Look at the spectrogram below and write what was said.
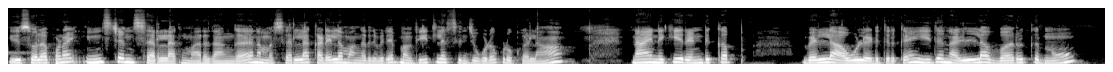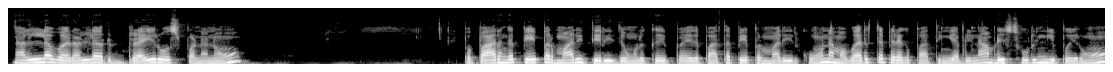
இது சொல்லப்போனால் இன்ஸ்டன்ட் செர்லாக் மாதிரி தாங்க நம்ம செர்லாக் கடையில் வாங்குறத விட நம்ம வீட்டில் செஞ்சு கூட கொடுக்கலாம். நான் இன்றைக்கி ரெண்டு கப் வெள்ளை அவுல் எடுத்திருக்கேன். இதை நல்லா வறுக்கணும். நல்லா நல்லா ட்ரை ரோஸ்ட் பண்ணணும். இப்போ பாருங்கள் பேப்பர் மாதிரி தெரியுது உங்களுக்கு. இப்போ இதை பார்த்தா பேப்பர் மாதிரி இருக்கும். நம்ம வறுத்த பிறகு பார்த்தீங்க அப்படின்னா அப்படியே சுருங்கி போயிடும்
